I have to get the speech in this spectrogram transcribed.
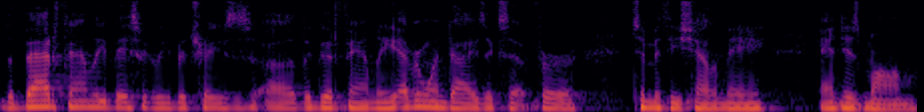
the bad family basically betrays uh, the good family. Everyone dies except for Timothée Chalamet and his mom.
